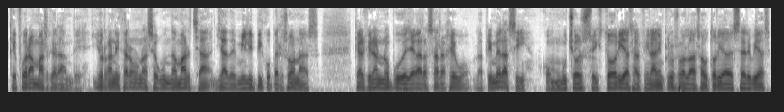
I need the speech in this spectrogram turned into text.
que fuera más grande y organizaron una segunda marcha ya de mil y pico personas que al final no pudo llegar a Sarajevo. La primera sí, con muchas historias, al final incluso las autoridades serbias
